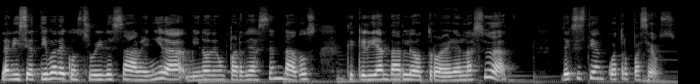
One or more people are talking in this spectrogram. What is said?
La iniciativa de construir esa avenida vino de un par de hacendados que querían darle otro aire a la ciudad. Ya existían cuatro paseos,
